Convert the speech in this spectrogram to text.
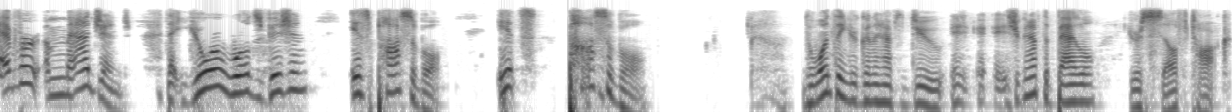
ever imagined. That your world's vision is possible. It's possible. the one thing you're going to have to do is, is you're going to have to battle your self talk.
